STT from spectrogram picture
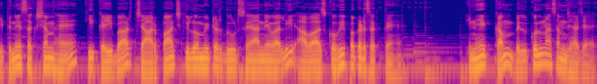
इतने सक्षम हैं कि कई बार चार पाँच किलोमीटर दूर से आने वाली आवाज़ को भी पकड़ सकते हैं। इन्हें कम बिल्कुल ना समझा जाए।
